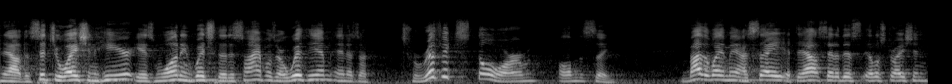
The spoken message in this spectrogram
Now, the situation here is one in which the disciples are with him, and there's a terrific storm on the sea. By the way, may I say at the outset of this illustration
